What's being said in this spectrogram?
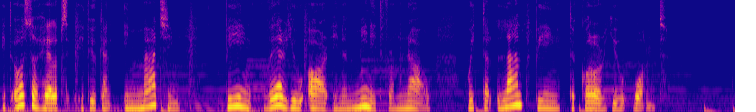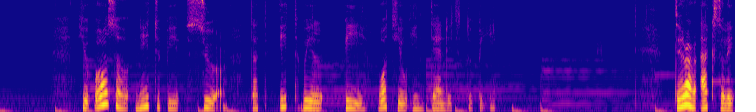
It also helps if you can imagine being where you are in a minute from now with the lamp being the color you want. You also need to be sure that it will be what you intend it to be. There are actually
